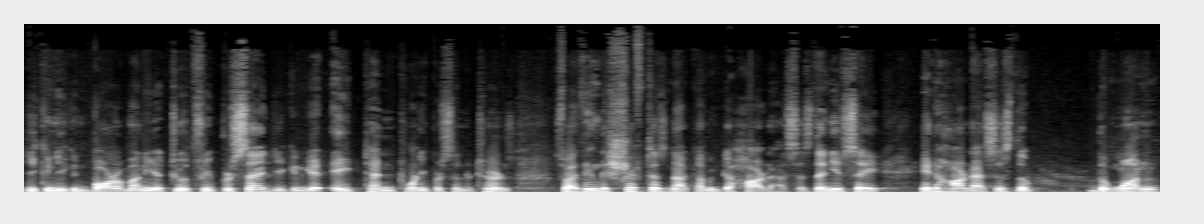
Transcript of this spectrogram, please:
You can, you can borrow money at 2 or 3%, you can get 8, 10, 20% returns. So I think the shift is now coming to hard assets. Then you say, in hard assets, the, the one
